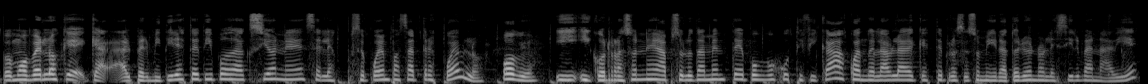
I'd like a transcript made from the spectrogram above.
Podemos verlos que, que al permitir este tipo de acciones se les se pueden pasar tres pueblos. obvio. Y, y con razones absolutamente poco justificadas cuando él habla de que este proceso migratorio no le sirve a nadie.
